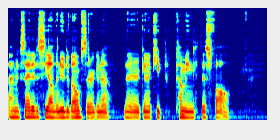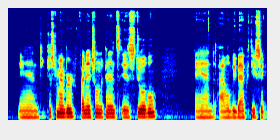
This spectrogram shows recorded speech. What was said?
I'm excited to see all the new developments that are gonna that are gonna keep coming this fall. And just remember, financial independence is doable, and I will be back with you soon.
